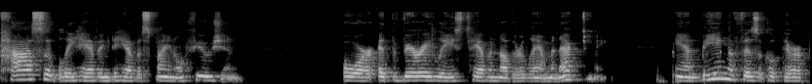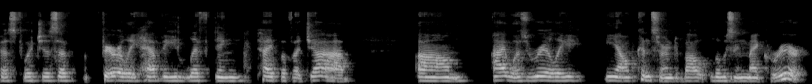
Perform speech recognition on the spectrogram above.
possibly having to have a spinal fusion, or at the very least have another laminectomy. And being a physical therapist, which is a fairly heavy lifting type of a job, um, I was really, you know, concerned about losing my career.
